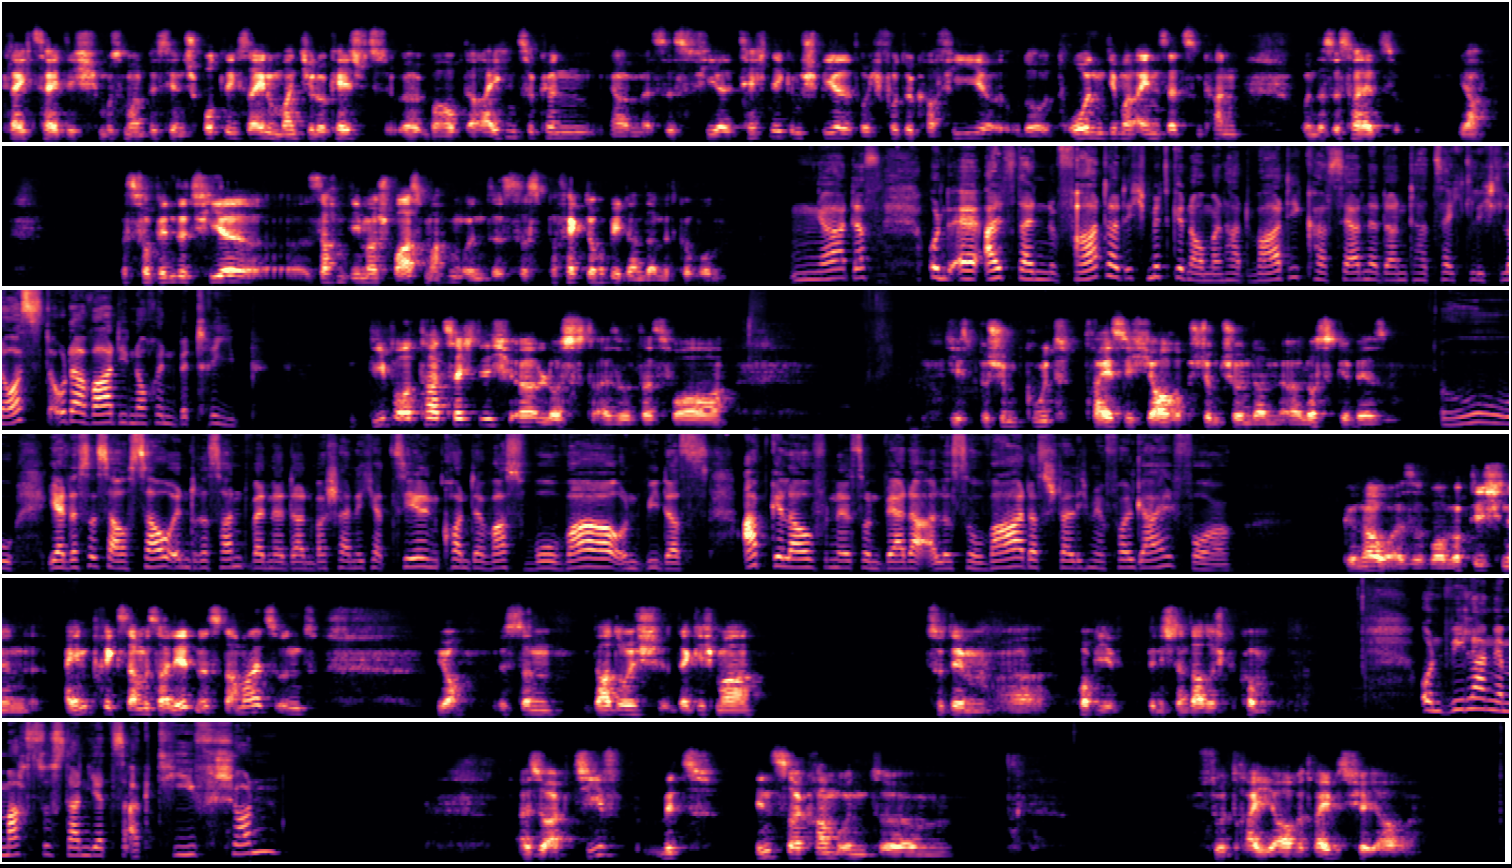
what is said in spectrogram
Gleichzeitig muss man ein bisschen sportlich sein, um manche Locations äh, überhaupt erreichen zu können. Ähm, es ist viel Technik im Spiel durch Fotografie oder Drohnen, die man einsetzen kann. Und das ist halt, ja, es verbindet viel äh, Sachen, die mir Spaß machen und ist das perfekte Hobby dann damit geworden. Ja, das. Und äh, als dein Vater dich mitgenommen hat, war die Kaserne dann tatsächlich lost oder war die noch in Betrieb? Die war tatsächlich äh, Lost. Also das war, die ist bestimmt gut 30 Jahre bestimmt schon dann äh, Lost gewesen. Oh, ja, das ist auch sau interessant, wenn er dann wahrscheinlich erzählen konnte, was wo war und wie das abgelaufen ist und wer da alles so war. Das stelle ich mir voll geil vor. Genau, also war wirklich ein einprägsames Erlebnis damals und ja, ist dann dadurch, denke ich mal, zu dem äh, Hobby bin ich dann dadurch gekommen. Und wie lange machst du es dann jetzt aktiv schon? Also aktiv mit Instagram und ähm, so drei Jahre, drei bis vier Jahre.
